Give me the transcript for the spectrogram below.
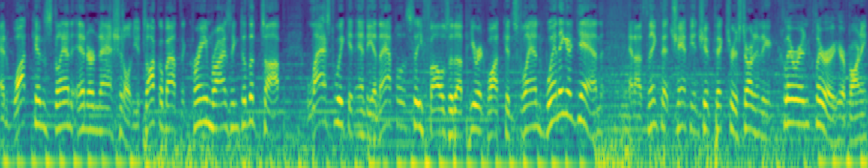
at Watkins Glen International. You talk about the cream rising to the top. Last week in Indianapolis, he follows it up here at Watkins Glen, winning again, and I think that championship picture is starting to get clearer and clearer here, Barney.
